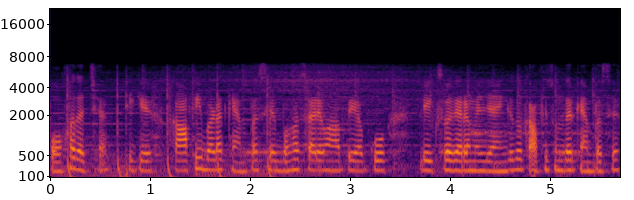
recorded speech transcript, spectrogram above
बहुत अच्छा है, ठीक है? काफ़ी बड़ा कैंपस है, बहुत सारे वहाँ पे आपको लेक्स वगैरह मिल जाएँगे तो काफ़ी सुंदर कैंपस है।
